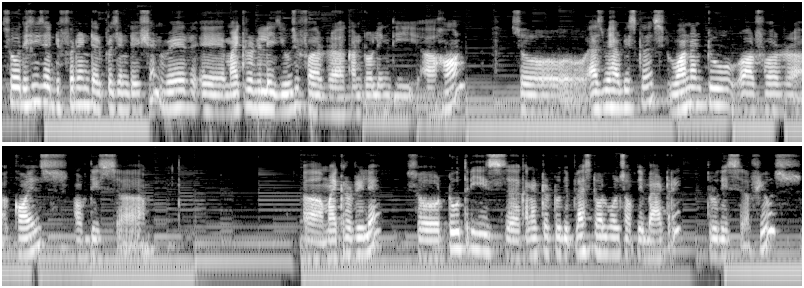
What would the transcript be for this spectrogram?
So this is a different representation where a micro relay is used for controlling the horn so as we have discussed 1 and 2 are for uh, coils of this uh, uh, micro relay. So 2 3 is connected to the plus 12 volts of the battery through this fuse.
